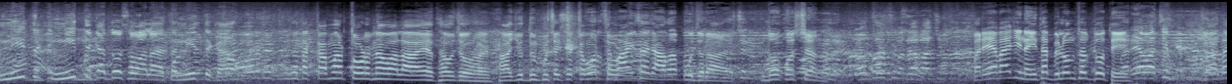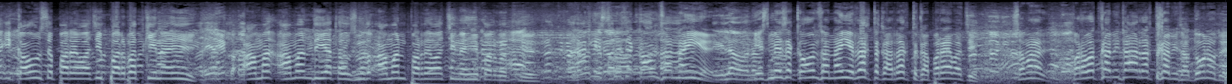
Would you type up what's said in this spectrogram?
नीति नीति का दो सवाल आया था नीति का। और पूछा था कमर तोड़ने वाला आया था वो जो है। हाँ युद्ध में पूछे कमर सफ़ाई से ज़्यादा पूछ रहा है। दो क्वेश्चन पर्यायवाची नहीं था विलोम शब्द दो थे। था कि कौन से पर्यावाची पर्वत की नहीं। अमन अमन दिया था उसमें तो अमन पर्यावाची नहीं पर्वत की। इसमें से कौन सा नहीं है? इसमें से कौन सा नहीं है? रक्त का रक्त का पर्यायवाची। समझ पर्वत का भी था रक्त का भी था दोनों थे।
